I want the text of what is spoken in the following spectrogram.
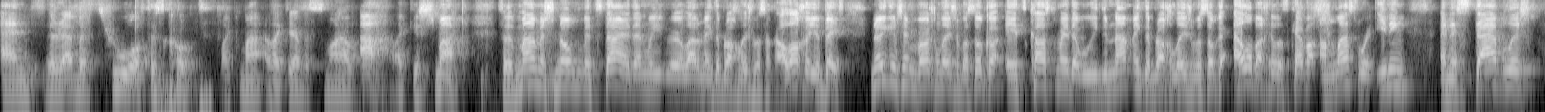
and the Rebbe threw off his coat, like like the Rebbe smiled, ah, like geschmack. So if mamish no mitzvah, then we, are allowed to make the bracha leish basukah. Halacha your base. No shem bracha leish basukah. It's customary that we do not make the bracha leish basukah ela bachilas keva unless we're eating an established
